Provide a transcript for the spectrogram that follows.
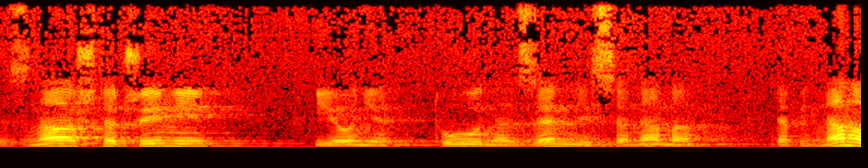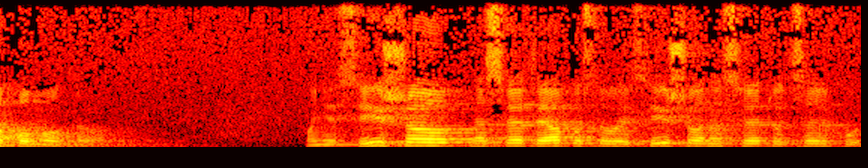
zna šta čini i On je tu na zemlji sa nama da bi nama pomogao. On je sišao na svete apostole, sišao na svetu crku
